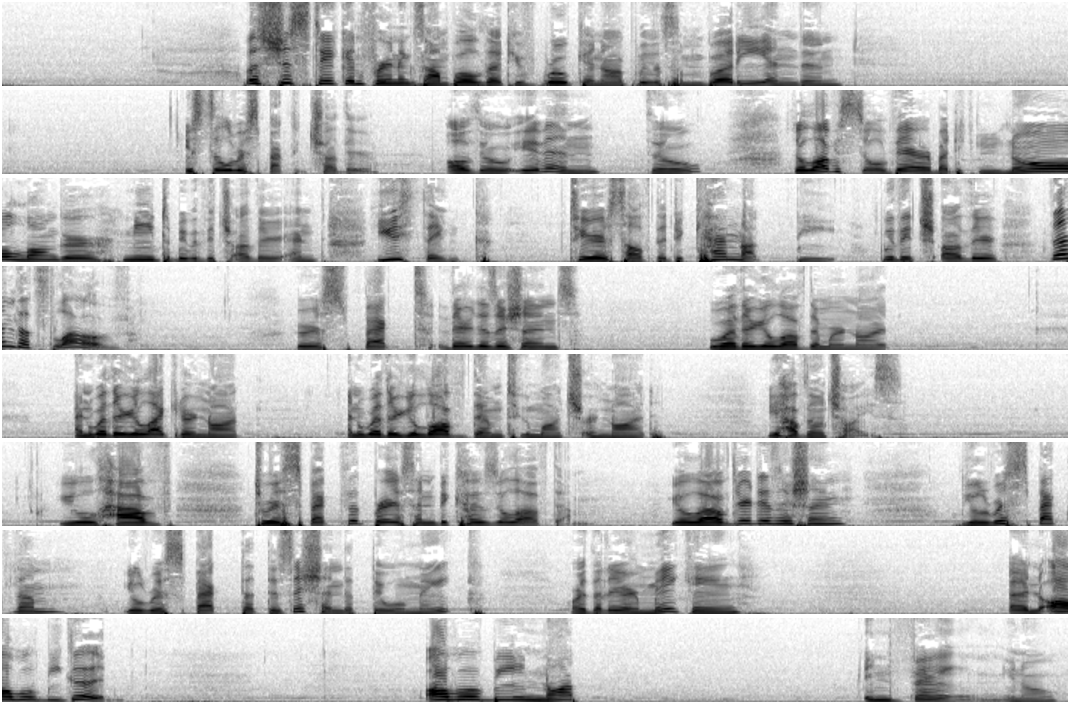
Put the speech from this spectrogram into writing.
let's just take in for an example that you've broken up with somebody and then you still respect each other. Although, even though the love is still there, but you no longer need to be with each other, and you think to yourself that you cannot be with each other, then that's love. You respect their decisions, whether you love them or not, and whether you like it or not, and whether you love them too much or not, you have no choice. You'll have to respect that person because you love them. You love their decision, you'll respect them, you'll respect that decision that they will make or that they are making, and all will be good. All will be not in vain, you know.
